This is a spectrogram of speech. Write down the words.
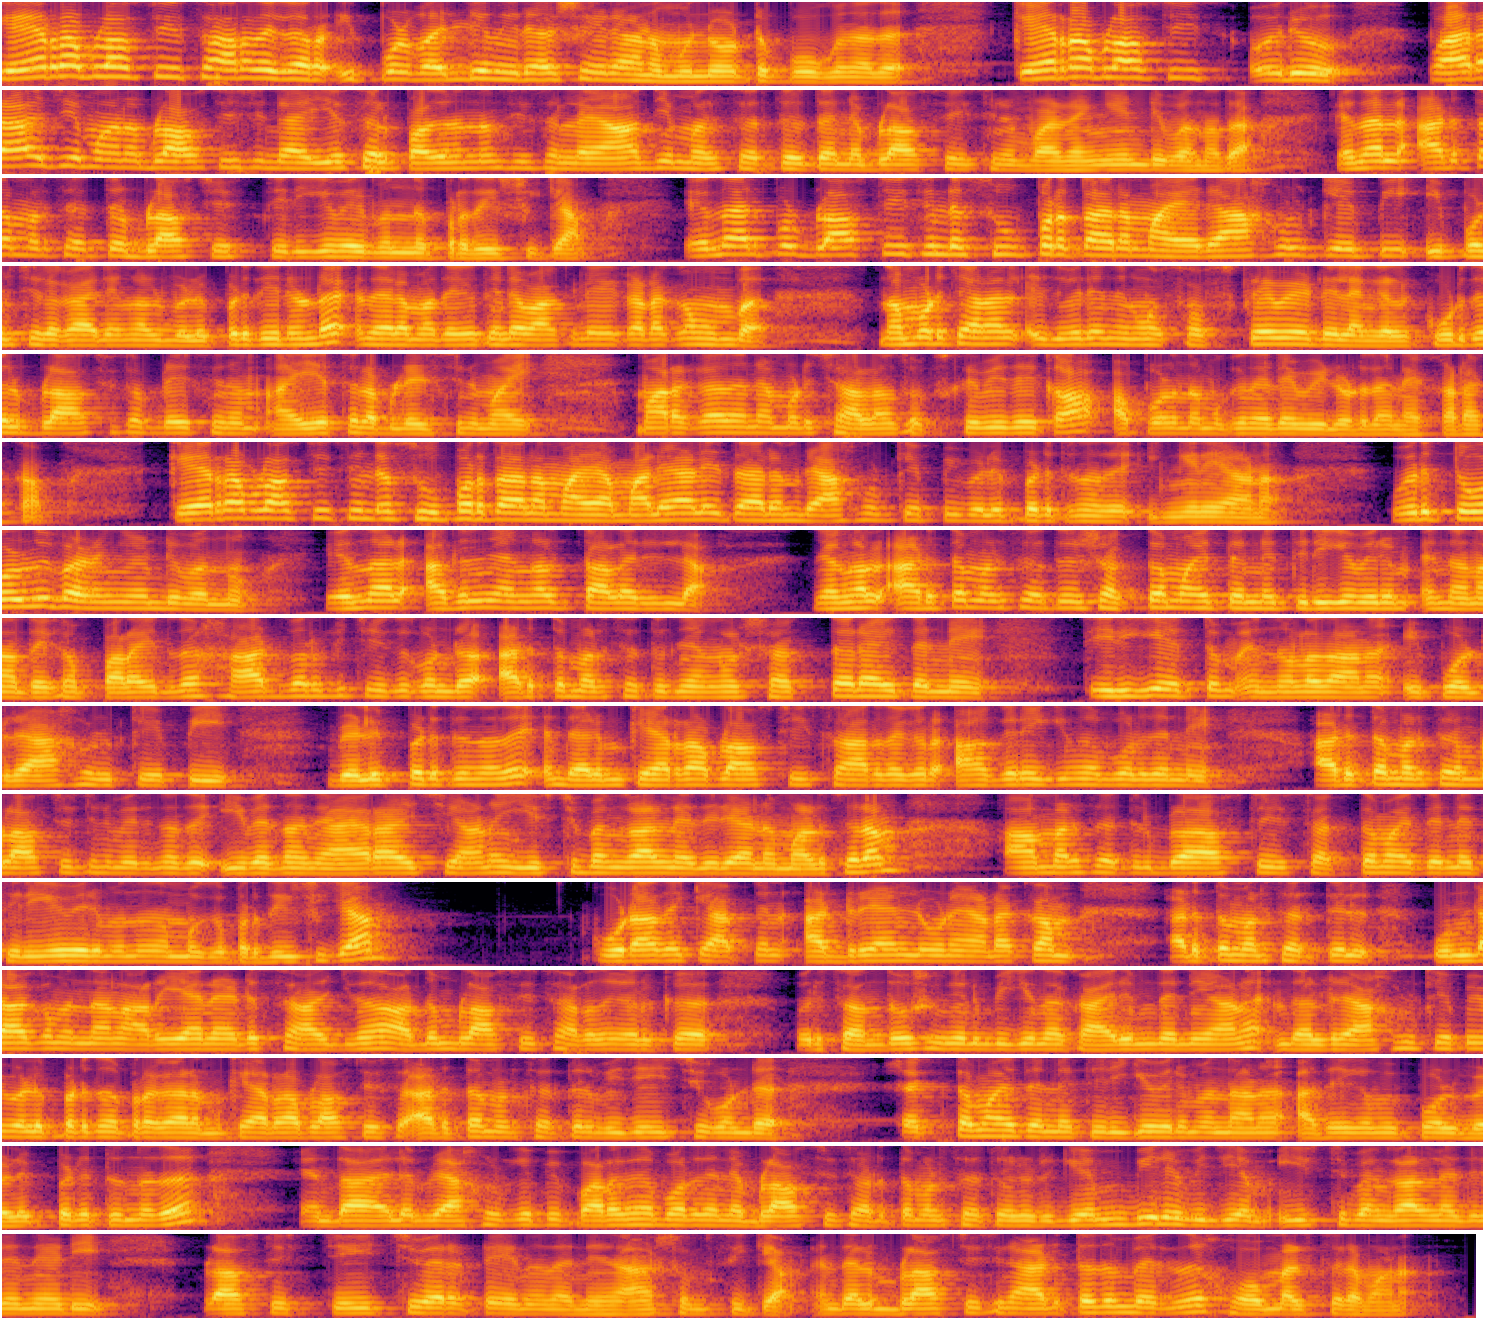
Kerala Blasters ആരാധകർ ഇപ്പോൾ വലിയ നിരാശയിലാണ് മുന്നോട്ട് പോകുന്നത്. കേരള ബ്ലാസ്റ്റേഴ്സ് ഒരു പരാജയമാണ് ബ്ലാസ്റ്റേഴ്സിന്റെ ഐ എസ് എൽ പതിനൊന്നാം സീസണിലെ ആദ്യ മത്സരത്തിൽ തന്നെ ബ്ലാസ്റ്റേഴ്സിന് വഴങ്ങേണ്ടി വന്നത്. എന്നാൽ അടുത്ത മത്സരത്തിൽ ബ്ലാസ്റ്റേഴ്സ് തിരികെ വരുമെന്ന് പ്രതീക്ഷിക്കാം. എന്നാൽ ഇപ്പോൾ ബ്ലാസ്റ്റേഴ്സിന്റെ സൂപ്പർ താരമായ രാഹുൽ കെ പി ഇപ്പോൾ ചില കാര്യങ്ങൾ വെളിപ്പെടുത്തിയിട്ടുണ്ട്. എന്നാലും അദ്ദേഹത്തിന്റെ വാക്കിലേക്ക് കടക്കും മുമ്പ് നമ്മുടെ ചാനൽ ഇതുവരെ നിങ്ങൾ സബ്സ്ക്രൈബ് ചെയ്തിട്ടില്ലെങ്കിൽ കൂടുതൽ ബ്ലാസ്റ്റേഴ്സ് അപ്ഡേറ്റ്സിനും ഐ എസ് എൽ അപ്ഡേറ്റ്സിനുമായി മറക്കാതെ നമ്മുടെ ചാനൽ സബ്സ്ക്രൈബ് ചെയ്തേക്കാം അപ്പോൾ നമുക്ക് നേരെ വീഡിയോയുടെ തന്നെ കടക്കാം. കേരള ബ്ലാസ്റ്റേഴ്സിന്റെ സൂപ്പർ താരമായ മലയാളി താരം രാഹുൽ കെ പി വെളിപ്പെടുത്തുന്നത് ഇങ്ങനെയാണ്. ഒരു തോൽവി വഴങ്ങേണ്ടി വന്നു. എന്നാൽ അതിൽ ഞങ്ങൾ തളരില്ല. ഞങ്ങൾ അടുത്ത മത്സരത്തിൽ ശക്തമായി തന്നെ തിരികെ വരും എന്നാണ് അദ്ദേഹം പറയുന്നത്. ഹാർഡ് വർക്ക് ചെയ്തുകൊണ്ട് അടുത്ത മത്സരത്തിൽ ഞങ്ങൾ ശക്തരായി തന്നെ തിരികെ എത്തും എന്നുള്ളതാണ് ഇപ്പോൾ രാഹുൽ കെ പി വെളിപ്പെടുത്തുന്നത്. എന്തായാലും കേരള ബ്ലാസ്റ്റേഴ്സ് ആരാധകർ ആഗ്രഹിക്കുന്ന പോലെ തന്നെ അടുത്ത മത്സരം ബ്ലാസ്റ്റേഴ്സിന് വരുന്നത് ഈ വരുന്ന ഞായറാഴ്ചയാണ്. ഈസ്റ്റ് ബംഗാളിനെതിരെയാണ് മത്സരം. ആ മത്സരത്തിൽ ബ്ലാസ്റ്റേഴ്സ് ശക്തമായി തന്നെ തിരികെ വരുമെന്ന് നമുക്ക് പ്രതീക്ഷിക്കാം. കൂടാതെ ക്യാപ്റ്റൻ അഡ്രിയാൻ ലൂണെ അടക്കം അടുത്ത മത്സരത്തിൽ ഉണ്ടാകുമെന്നാണ് അറിയാനായിട്ട് സാധിക്കുന്നത്. അതും ബ്ലാസ്റ്റേഴ്സ് ആരാധകർക്ക് ഒരു സന്തോഷം ജനിപ്പിക്കുന്ന കാര്യം തന്നെയാണ്. എന്നാൽ രാഹുൽ കെ പി വെളിപ്പെടുത്തുന്ന പ്രകാരം കേരള ബ്ലാസ്റ്റേഴ്സ് അടുത്ത മത്സരത്തിൽ വിജയിച്ചുകൊണ്ട് ശക്തമായി തന്നെ തിരികെ വരുമെന്നാണ് അദ്ദേഹം ഇപ്പോൾ വെളിപ്പെടുത്തുന്നത്. എന്തായാലും രാഹുൽ കെ പി പറഞ്ഞ പോലെ തന്നെ ബ്ലാസ്റ്റേഴ്സ് അടുത്ത മത്സരത്തിൽ ഒരു ഗംഭീര വിജയം ഈസ്റ്റ് ബംഗാളിനെതിരെ നേടി ബ്ലാസ്റ്റേഴ്സ് ജയിച്ചു വരട്ടെ എന്ന് തന്നെ ആശംസിക്കാം. എന്തായാലും ബ്ലാസ്റ്റേഴ്സിന് അടുത്തതും വരുന്നത് ഹോം മത്സരമാണ്.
